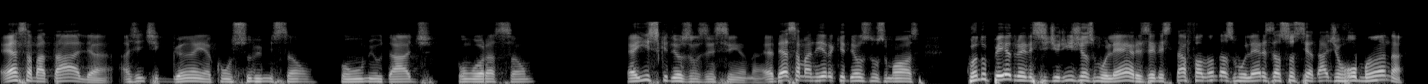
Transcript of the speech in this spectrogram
essa batalha a gente ganha com submissão com humildade, com oração. É isso que Deus nos ensina. É dessa maneira que Deus nos mostra. Quando Pedro ele se dirige às mulheres, ele está falando às mulheres da sociedade romana,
